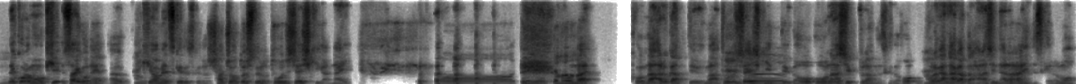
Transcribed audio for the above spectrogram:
で、これもき最後ね、極めつけですけど、はい、社長としての当事者意識がない。おというと。こんな、こんなあるかっていう、まあ、当事者意識っていうか、うん、オーナーシップなんですけど、これがなかったら話にならないんですけども、はい、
